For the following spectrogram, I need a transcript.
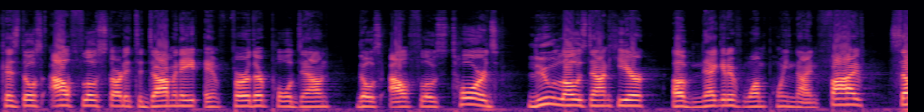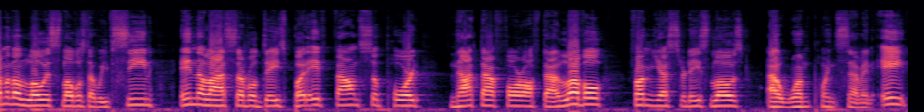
because those outflows started to dominate and further pull down those outflows towards new lows down here of negative 1.95, some of the lowest levels that we've seen in the last several days, but it found support not that far off that level from yesterday's lows at 1.78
